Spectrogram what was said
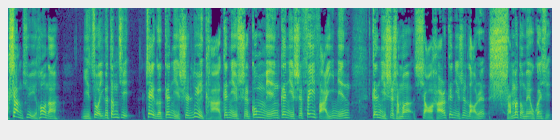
上去以后呢，你做一个登记，这个跟你是绿卡、跟你是公民、跟你是非法移民、跟你是什么小孩、跟你是老人，什么都没有关系，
